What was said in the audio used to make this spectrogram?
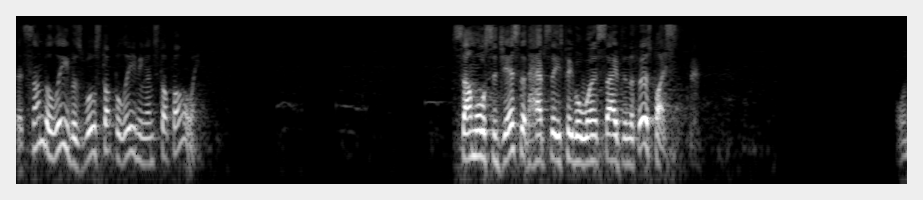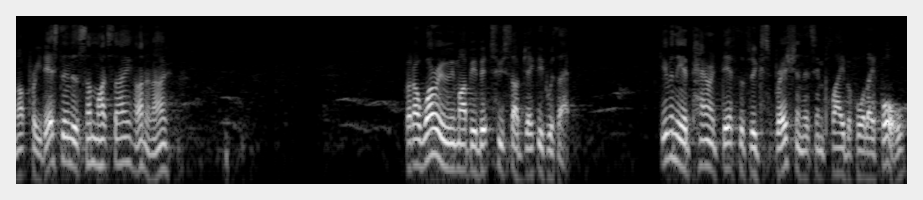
that some believers will stop believing and stop following. Some will suggest that perhaps these people weren't saved in the first place. Or not predestined, as some might say. I don't know. But I worry we might be a bit too subjective with that. Given the apparent depth of expression that's in play before they fall,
